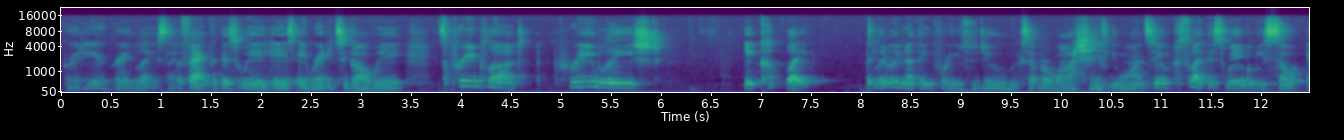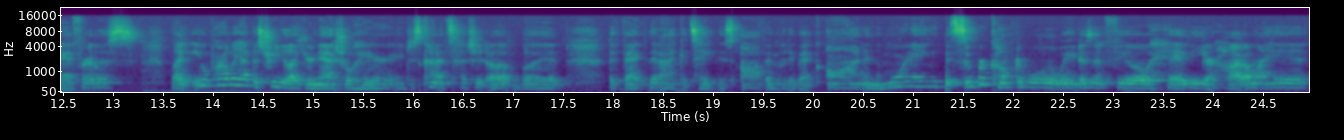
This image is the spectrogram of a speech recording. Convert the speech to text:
Great hair, great lace. Like, the fact that this wig is a ready to go wig. It's pre-plucked, pre-bleached. It, like, there's literally nothing for you to do except for wash it if you want to. I feel like this wig will be so effortless. Like you'll probably have to treat it like your natural hair and just kind of touch it up. But the fact that I could take this off and put it back on in the morning, it's super comfortable. The wig doesn't feel heavy or hot on my head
